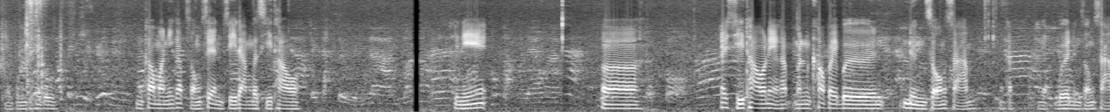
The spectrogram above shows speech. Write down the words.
เดี๋ยวผมจะให้ดู มันเข้ามานี้ครับสองเส้นสีดำกับสีเทา ทีนี้ เอ่อไอ้สีเทาเนี่ยครับมันเข้าไปเบอร์หนึ่งสองสามนะครับเนี่ยเบอร์หนึ่งสองสาม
